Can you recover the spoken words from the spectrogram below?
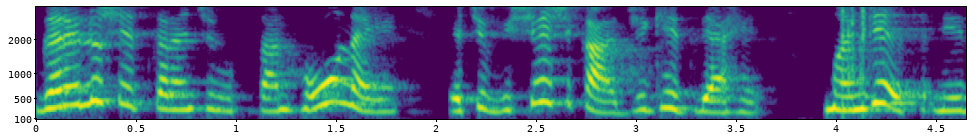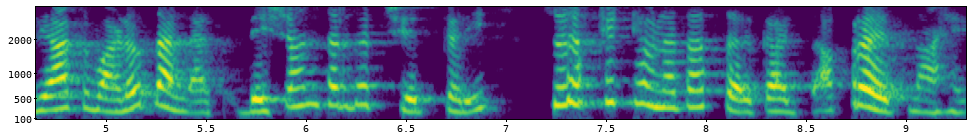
घरेलू शेतकऱ्यांचे नुकसान होऊ नये याची विशेष काळजी घेतली आहे. म्हणजेच निर्यात वाढवतानाच देशांतर्गत शेतकरी सुरक्षित ठेवण्याचा सरकारचा प्रयत्न आहे.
